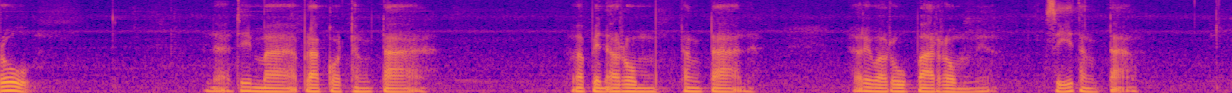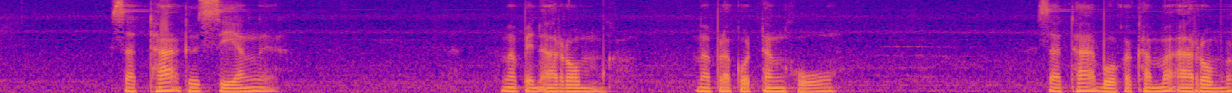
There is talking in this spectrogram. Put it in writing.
รูปนะที่มาปรากฏทางตามาเป็นอารมณ์ ทางตานะเรียกว่ารูปารมณ์เนี่ยสีต่างๆ สัทธะคือเสียงเนี่ยมาเป็นอารมณ์ มาปรากฏทางหู สัทธะบวกกับคำว่าอารมณ์ก็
